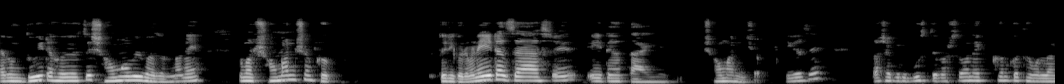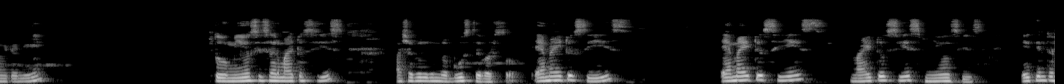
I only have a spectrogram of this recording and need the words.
এবং দুইটা হয়ে হচ্ছে সমবিভাজন মানে তোমার সমান সংখ্যক তৈরি করে। মানে এটা যা আছে এটা তাই সমান কি, সমানই সব ঠিক আছে? আশা করি বুঝতে পারছ অনেকক্ষণ কথা বললাম এটা নিয়ে। তো মিওসিস আর মাইটোসিস আশা করি তোমরা বুঝতে পারছ। এমাইটোসিস এমাইটোসিস মাইটোসিস মিওসিস এই তিনটা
